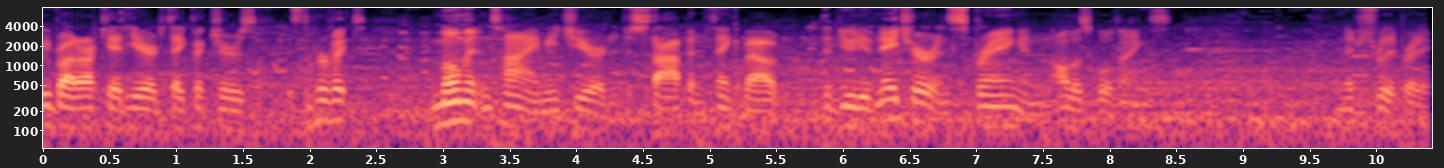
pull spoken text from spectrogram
We brought our kid here to take pictures. It's the perfect moment in time each year to just stop and think about the beauty of nature and spring and all those cool things. And they're just really pretty.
